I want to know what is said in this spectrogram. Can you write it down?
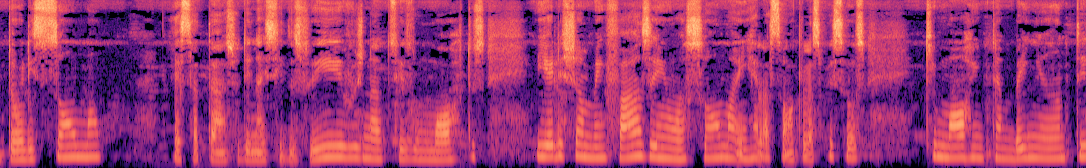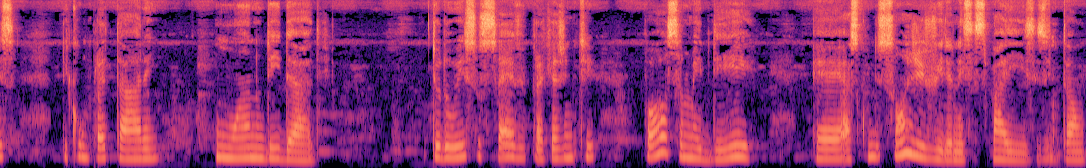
Então, eles somam essa taxa de nascidos vivos, nascidos mortos, e eles também fazem uma soma em relação àquelas pessoas que morrem também antes de completarem um ano de idade. Tudo isso serve para que a gente possa medir é, as condições de vida nesses países. Então,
